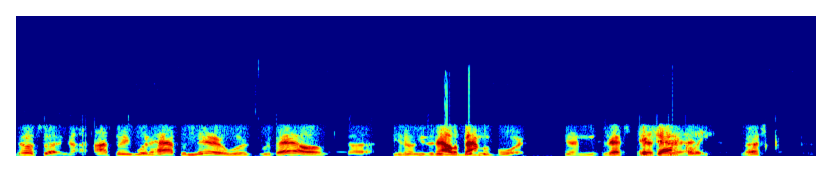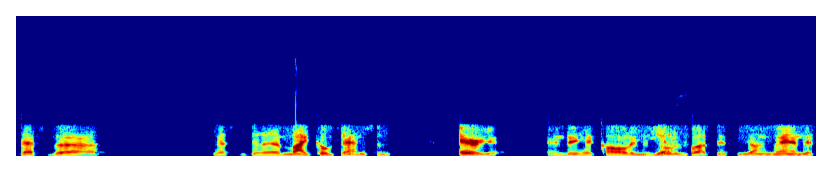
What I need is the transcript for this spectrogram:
No, sir. I think what happened there was with Al. Uh, you know, he's an Alabama boy, and that's, that's Exactly. That's that's the that's the my Coach Anderson's area, and they had called him and Yeah. told him about this young man that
